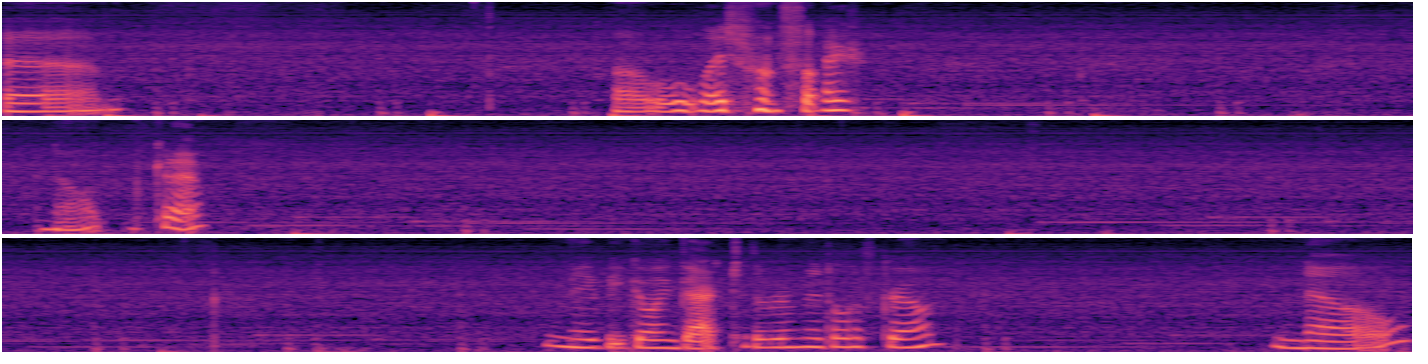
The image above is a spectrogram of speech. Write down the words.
Um, oh, we'll light it on fire. No, okay. Maybe going back to the room it'll have grown? No.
